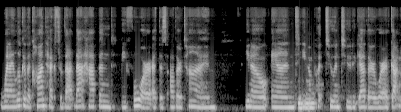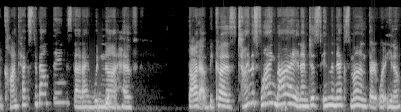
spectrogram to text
when I look at the context of that, that happened before at this other time, you know, and mm-hmm. even put two and two together where I've gotten context about things that I would not yeah. have thought of because time is flying by and I'm just in the next month or what, you know.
